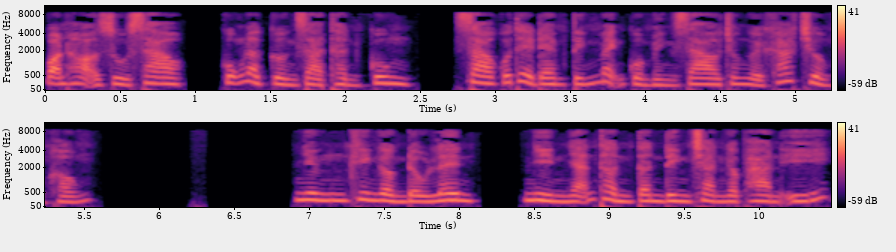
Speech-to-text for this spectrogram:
bọn họ dù sao cũng là cường giả thần cung, sao có thể đem tính mệnh của mình giao cho người khác trưởng khống? Nhưng khi ngẩng đầu lên, nhìn nhãn thần tân đình tràn ngập hàn ý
